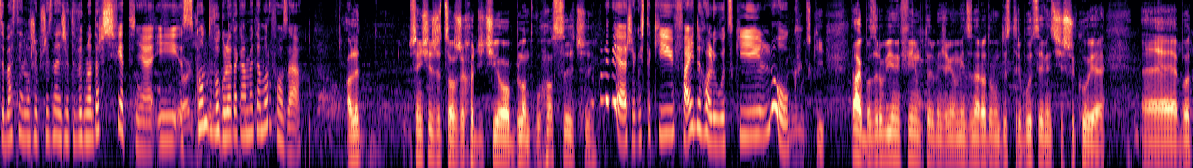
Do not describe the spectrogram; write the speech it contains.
Sebastian, muszę przyznać, że ty wyglądasz świetnie. I skąd w ogóle taka metamorfoza? Ale w sensie, że co, że chodzi ci o blond włosy, czy No wiesz, jakiś taki fajny hollywoodzki look. ludzki? Tak, bo zrobiłem film, który będzie miał międzynarodową dystrybucję, więc się szykuję, e, bo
